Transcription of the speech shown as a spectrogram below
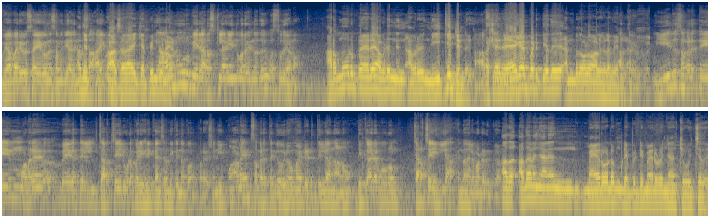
വ്യാപാരി വ്യവസായ സമിതി അതിനെ സഹായിക്കും. പിന്തുണ പേര് അറസ്റ്റിലായി എന്ന് പറയുന്നത് വസ്തുതയാണോ? അറുന്നൂറ് പേരെ അവിടെ നിന്ന് അവർ നീക്കിയിട്ടുണ്ട്. പക്ഷെ രേഖപ്പെടുത്തിയത് അൻപതോളം ആളുകളെ പേരല്ല ഏത് സമരത്തെയും വളരെ വേഗത്തിൽ ചർച്ചയിലൂടെ പരിഹരിക്കാൻ ശ്രമിക്കുന്ന കോർപ്പറേഷൻ ഈ പാളയം സമരത്തെ ഗൗരവമായിട്ട് എടുത്തില്ല എന്നാണോ ധിക്കാരപൂർവം ചർച്ചയില്ല എന്ന നിലപാടെടുക്കുക അത് അതാണ് ഞാൻ മേയറോടും ഡെപ്യൂട്ടി മേയറോടും ഞാൻ ചോദിച്ചത്.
